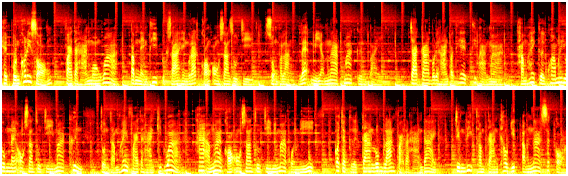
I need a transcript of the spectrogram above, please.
เหตุผลข้อที่ 2 ฝ่ายทหารมองว่าตำแหน่งที่ปรึกษาแห่งรัฐขององซานซูจี ทรงพลังและมีอำนาจมากเกินไป จากการบริหารประเทศที่ผ่านมาทำให้เกิดความนิยมในองซานซูจีมากขึ้น จนทำให้ฝ่ายทหารคิดว่า ถ้าอำนาจขององซานซูจีมีมากกว่านี้ ก็จะเกิดการล้มล้างฝ่ายทหารได้ จึงรีบทำการเข้ายึดอำนาจซะก่อน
